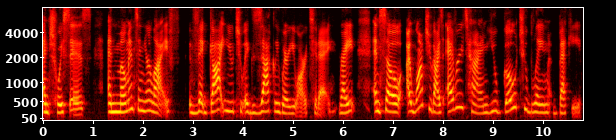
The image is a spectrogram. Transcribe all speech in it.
and choices and moments in your life that got you to exactly where you are today, right? And so I want you guys, every time you go to blame Becky,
